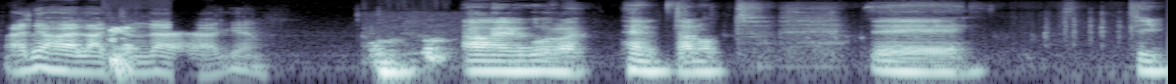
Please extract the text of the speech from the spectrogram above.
Nej, det har jag lagt den där högen. Ja, jag går och hämtar något. Eh, typ.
